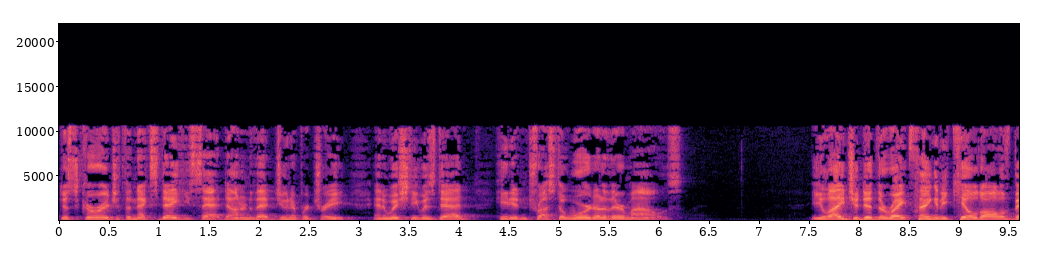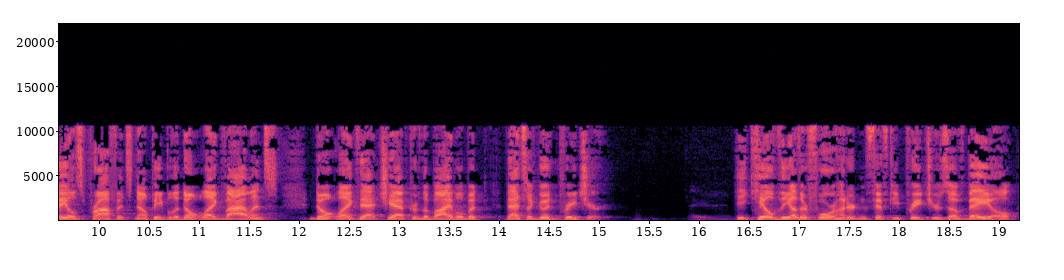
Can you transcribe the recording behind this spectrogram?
discouraged that the next day he sat down under that juniper tree and wished he was dead? He didn't trust a word out of their mouths. Elijah did the right thing and he killed all of Baal's prophets. Now people that don't like violence don't like that chapter of the Bible, but that's a good preacher. He killed the other 450 preachers of Baal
